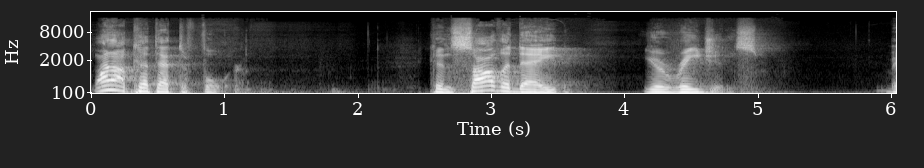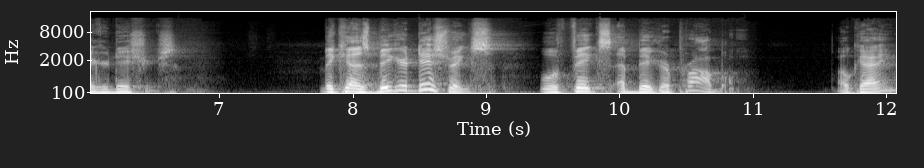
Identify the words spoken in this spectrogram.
Why not cut that to four? Consolidate your regions Bigger districts. because bigger districts will fix a bigger problem. Okay?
